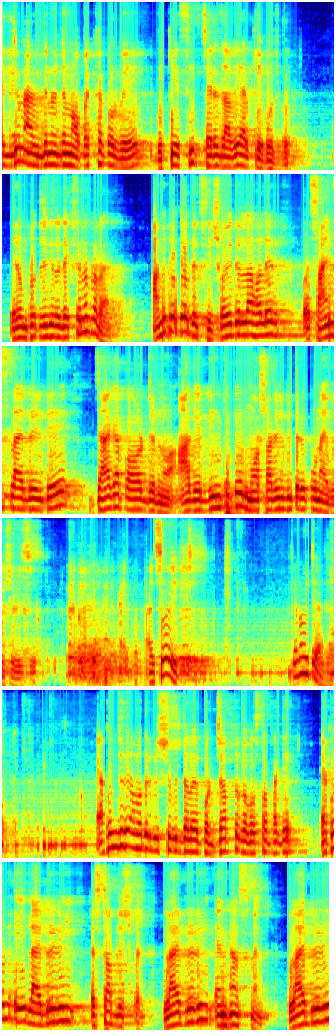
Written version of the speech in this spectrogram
একজন আরেকজনের জন্য অপেক্ষা করবে যে কে সিট ছেড়ে যাবে আর কে বসবে। এরকম প্রতিযোগিতা দেখছেন আপনারা? আমি তো এটাও দেখছি, শহীদুল্লাহ হলের সায়েন্স লাইব্রেরিতে জায়গা পাওয়ার জন্য আগের দিন থেকে মশারির ভিতরে কোনায় বসে রয়েছে। আই কেন এটা? এখন যদি আমাদের বিশ্ববিদ্যালয়ে পর্যাপ্ত ব্যবস্থা থাকে, এখন এই library establishment library enhancement library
